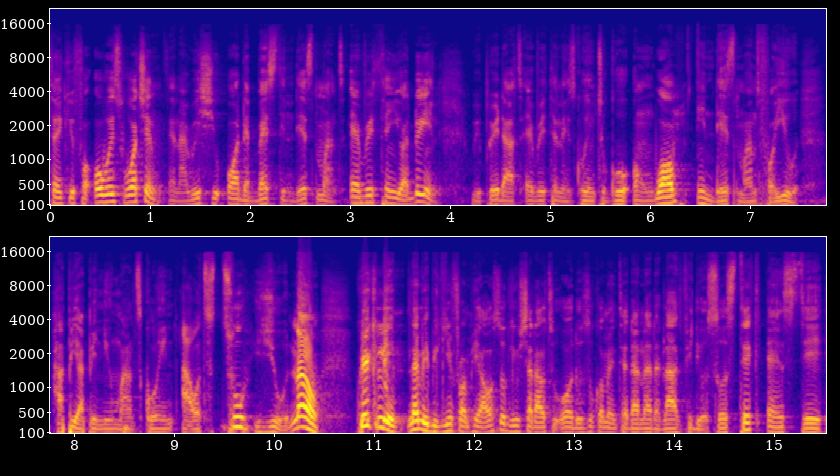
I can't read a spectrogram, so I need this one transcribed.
thank you for always watching, and I wish you all the best in this month. Everything you are doing, we pray that everything is going to go on well in this month for you. Happy, happy new month going out to you. Now, quickly, let me begin from here. I also give shout out to all those who commented under the last video. So, stick and stay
